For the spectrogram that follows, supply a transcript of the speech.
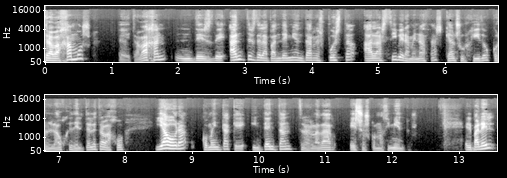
trabajamos, eh, trabajan desde antes de la pandemia en dar respuesta a las ciberamenazas que han surgido con el auge del teletrabajo y ahora comenta que intentan trasladar esos conocimientos. El panel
